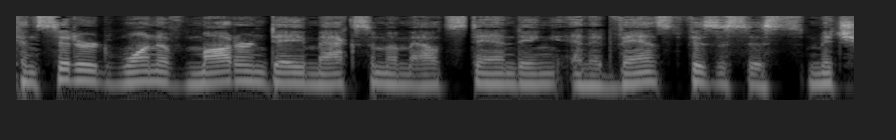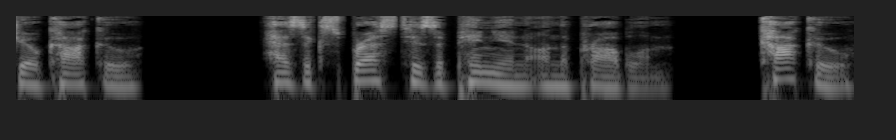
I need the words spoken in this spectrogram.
considered one of modern-day maximum outstanding and advanced physicists Michio Kaku, has expressed his opinion on the problem. Kaku,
